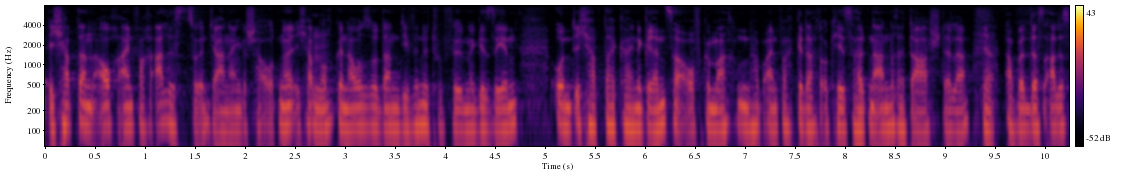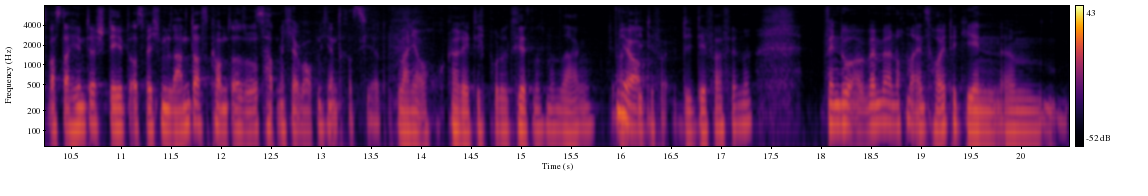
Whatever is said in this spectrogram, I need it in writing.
ich habe dann auch einfach alles zu Indianern geschaut. Ne? Ich habe mhm. auch genauso dann die Winnetou-Filme gesehen und ich habe da keine Grenze aufgemacht und habe einfach gedacht, okay, ist halt ein anderer Darsteller. Ja. Aber das alles, was dahinter steht, aus welchem Land das kommt, also das hat mich ja überhaupt nicht interessiert. Die waren ja auch hochkarätig produziert, muss man sagen. Die, ja. Die, die, die DEFA-Filme. Wenn wenn wir nochmal ins Heute gehen, ähm,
